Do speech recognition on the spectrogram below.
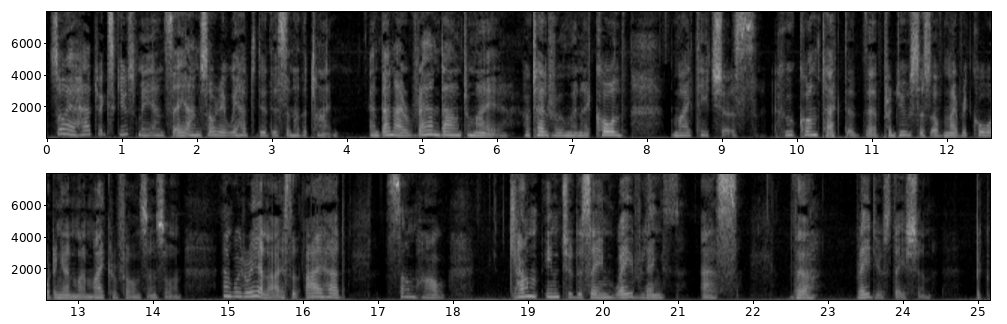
So I had to excuse me and say, I'm sorry, we have to do this another time. And then I ran down to my hotel room and I called my teachers who contacted the producers of my recording and my microphones and so on. And we realized that I had somehow come into the same wavelength as the radio station. Bec-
